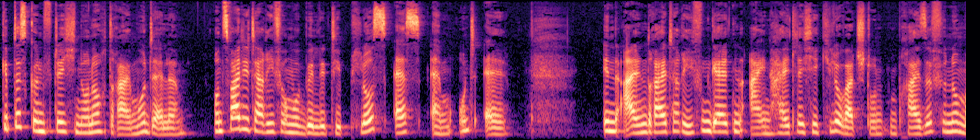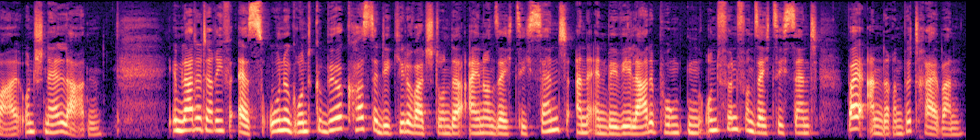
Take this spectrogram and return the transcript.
gibt es künftig nur noch drei Modelle. Und zwar die Tarife Mobility Plus, S, M und L. In allen drei Tarifen gelten einheitliche Kilowattstundenpreise für Normal- und Schnellladen. Im Ladetarif S ohne Grundgebühr kostet die Kilowattstunde 61 Cent an NBW-Ladepunkten und 65 Cent bei anderen Betreibern.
